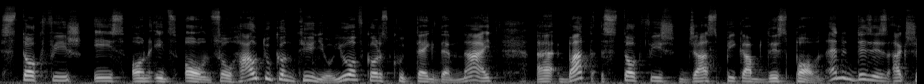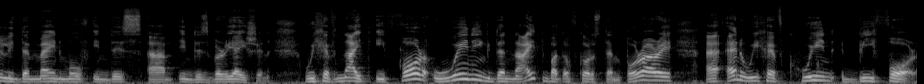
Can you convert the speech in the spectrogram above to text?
Stockfish is on its own. So how to continue? You of course could take the knight, uh, but Stockfish just pick up this pawn. And this is actually the main move in this, um, in this variation. We have knight e4 winning the knight, but of course temporary. Uh, and we have queen b4.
